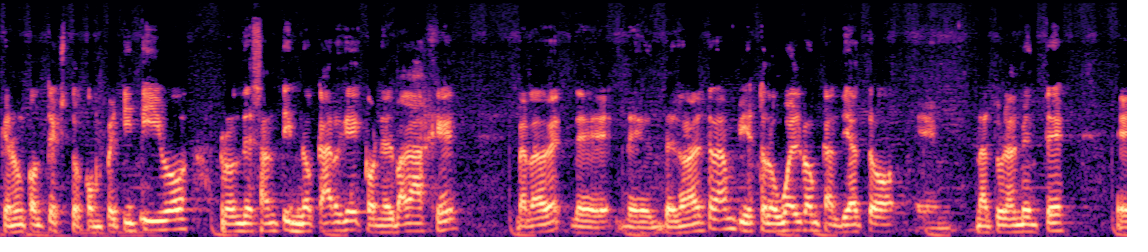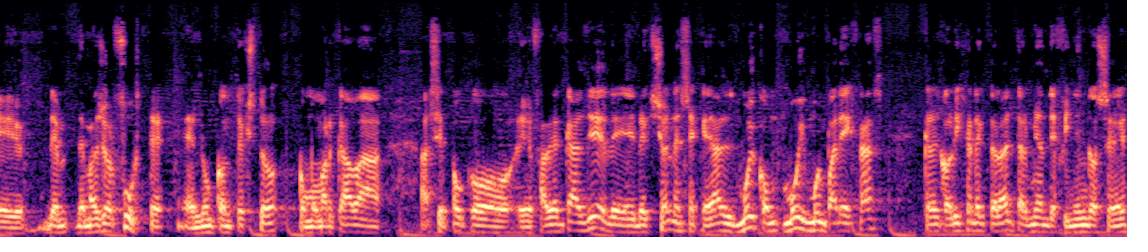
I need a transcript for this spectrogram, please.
que en un contexto competitivo Ron DeSantis no cargue con el bagaje ¿verdad? De, Donald Trump y esto lo vuelva un candidato eh, naturalmente eh, de, mayor fuste en un contexto como marcaba hace poco Fabián Calle de elecciones en general muy muy muy parejas que en el colegio electoral terminan definiéndose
